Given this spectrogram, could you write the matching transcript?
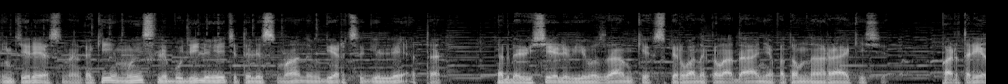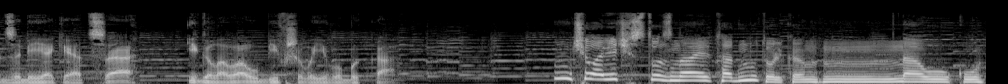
Интересно, какие мысли будили эти талисманы в герцоге Лета, когда висели в его замке сперва на Каладане, а потом на Аракисе, портрет забияки отца и голова убившего его быка. «Человечество знает одну только науку»,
